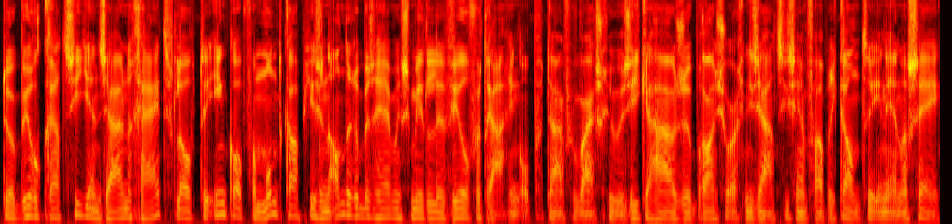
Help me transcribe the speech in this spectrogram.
Door bureaucratie en zuinigheid loopt de inkoop van mondkapjes en andere beschermingsmiddelen veel vertraging op. Daarvoor waarschuwen ziekenhuizen, brancheorganisaties en fabrikanten in NRC.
